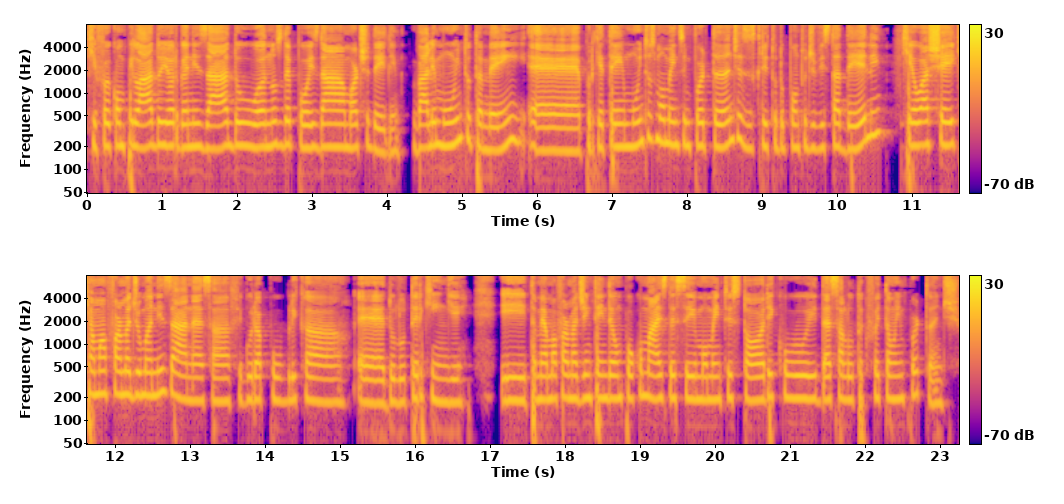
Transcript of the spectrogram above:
que foi compilado e organizado anos depois da morte dele. Vale muito também, é, porque tem muitos momentos importantes escrito do ponto de vista dele, que eu achei que é uma forma de humanizar né, essa figura pública é, do Luther King. E também é uma forma de entender um pouco mais desse momento histórico e dessa luta que foi tão importante.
